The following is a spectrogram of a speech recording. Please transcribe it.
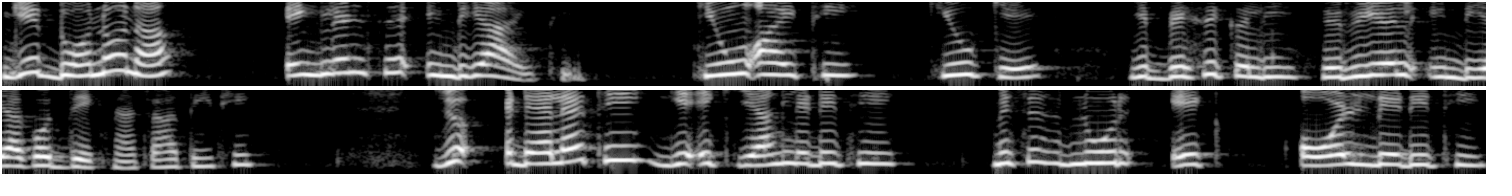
ये दोनों ना इंग्लैंड से इंडिया आई थी। क्यों आई थी? क्योंकि ये बेसिकली रियल इंडिया को देखना चाहती थी। जो एडेला थी, ये एक यंग लेडी थी मिसेस नूर एक ओल्ड लेडी थी।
